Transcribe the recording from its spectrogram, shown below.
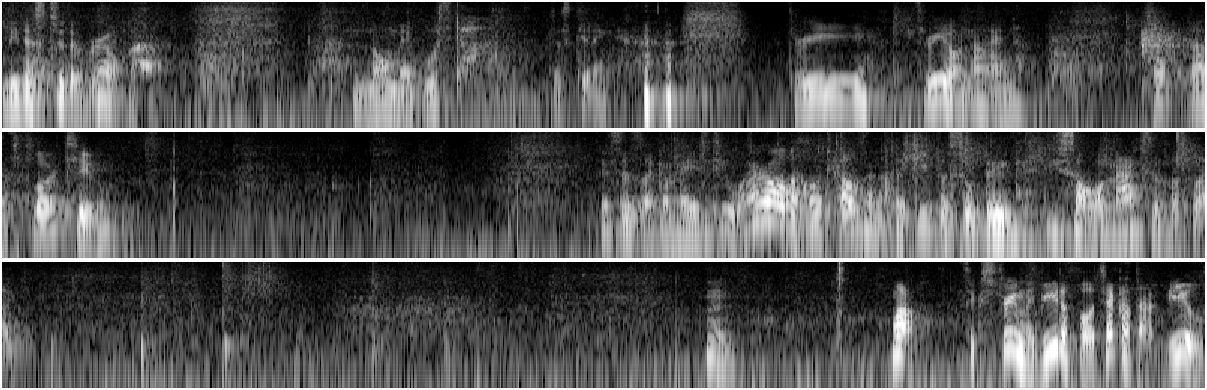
lead us to the room. No me gusta. Just kidding. Three, 309. Oh, that's floor two. This is like a maze too. Why are all the hotels in Arequipa so big? You saw what Max's look like. Hmm. Well, it's extremely beautiful. Check out that view.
